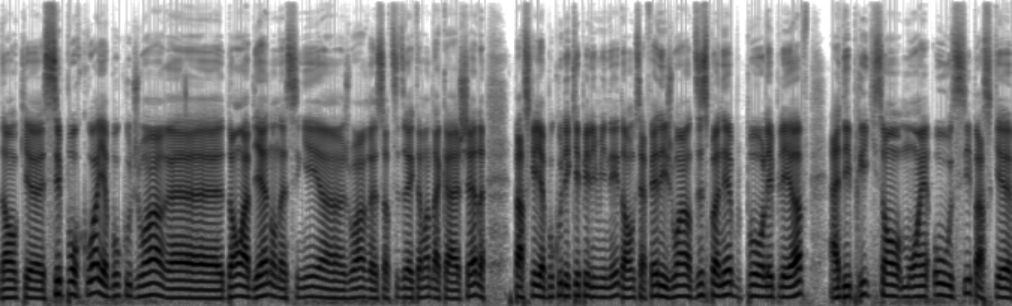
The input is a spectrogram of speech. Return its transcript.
Donc, euh, c'est pourquoi il y a beaucoup de joueurs, euh, dont à Bienne, on a signé un joueur euh, sorti directement de la KHL parce qu'il y a beaucoup d'équipes éliminées. Donc, ça fait des joueurs disponibles pour les playoffs à des prix qui sont moins hauts aussi parce que,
